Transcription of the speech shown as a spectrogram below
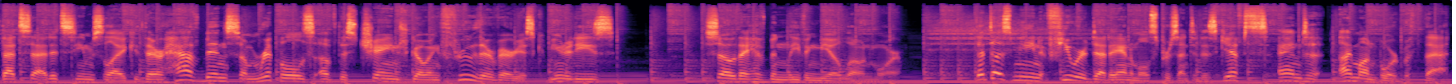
That said, it seems like there have been some ripples of this change going through their various communities, so they have been leaving me alone more. That does mean fewer dead animals presented as gifts, and I'm on board with that.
